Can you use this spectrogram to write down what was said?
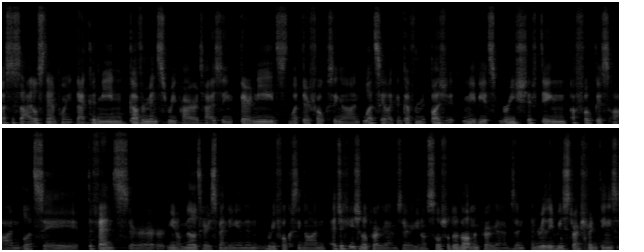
a societal standpoint, that could mean governments reprioritizing their needs, what they're focusing on. Let's say like a government budget. Maybe it's reshifting a focus on, let's say, defense or you know military spending, and then refocusing on educational programs or you know social development programs, and and really restructuring things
